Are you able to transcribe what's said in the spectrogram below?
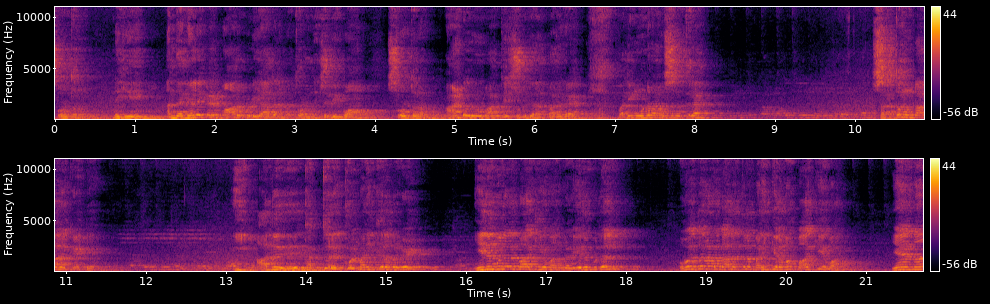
சோத்திரம். இன்னைக்கு அந்த நிலைகள் மாறுபடியாக நம்ம தொடர்ந்து சொல்லிப்போம். சோத்திரம். ஆண்டவர் வார்த்தை சொல்லுகிறார் பாருங்க. பதிமூன்றாம் வருஷத்துல சத்தம் உண்டாக கேட்டேன். அது கத்தருக்குள் மறிக்கிறவர்கள் இது முதல் பாக்கியவான்கள். இது முதல் உபத்திரவ காலத்தில் மறிக்கிறவன் பாக்கியவான். ஏன்னா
